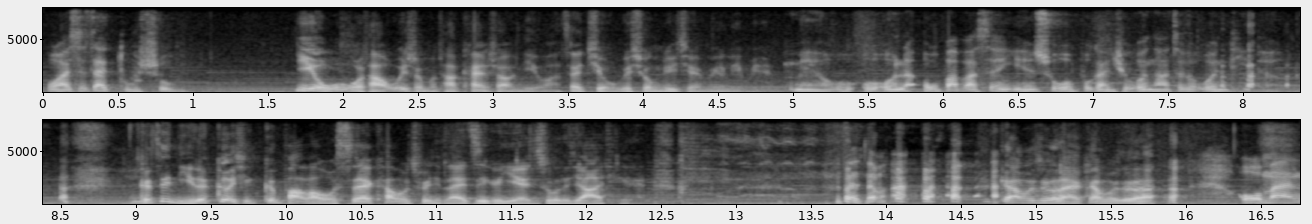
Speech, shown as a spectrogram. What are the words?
我还是在读书。你有问过他为什么他看上你吗？在九个兄弟姐妹里面，没有。我我我那我爸爸是很严肃，我不敢去问他这个问题的。可是你的个性跟爸爸，我实在看不出你来自一个严肃的家庭。真的吗？看不出来，看不出来。我蛮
